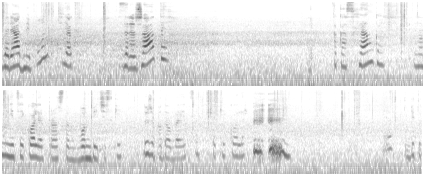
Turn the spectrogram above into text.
Зарядний пункт, як заряджати. Така схемка. Ну, мені цей колір просто бомбічний. Дуже подобається такий колір. Тобі тут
